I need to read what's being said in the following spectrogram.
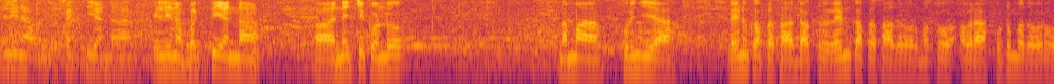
ಇಲ್ಲಿನ ಒಂದು ಶಕ್ತಿಯನ್ನು, ಇಲ್ಲಿನ ಭಕ್ತಿಯನ್ನು ನೆಚ್ಚಿಕೊಂಡು ನಮ್ಮ ಕುರಿಂಜಿಯ ರೇಣುಕಾ ಪ್ರಸಾದ್ ಡಾಕ್ಟರ್ ರೇಣುಕಾ ಪ್ರಸಾದ್ ಅವರು ಮತ್ತು ಅವರ ಕುಟುಂಬದವರು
